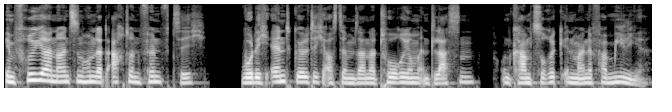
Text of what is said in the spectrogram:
Im Frühjahr 1958 wurde ich endgültig aus dem Sanatorium entlassen und kam zurück in meine Familie,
